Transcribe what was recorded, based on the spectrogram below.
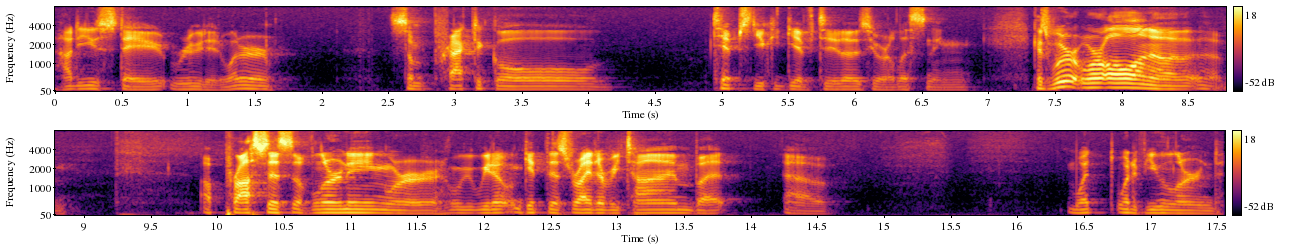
How do you stay rooted? What are some practical tips you could give to those who are listening? Because we're, we're all on a, um, a process of learning where we, we don't get this right every time, but uh, what what have you learned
